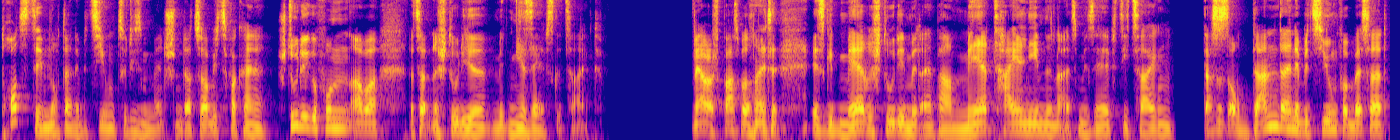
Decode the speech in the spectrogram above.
trotzdem noch deine Beziehung zu diesem Menschen. Dazu habe ich zwar keine Studie gefunden, aber das hat eine Studie mit mir selbst gezeigt. Ja, aber Spaß beiseite. Es gibt mehrere Studien mit ein paar mehr Teilnehmenden als mir selbst, die zeigen, dass es auch dann deine Beziehung verbessert,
